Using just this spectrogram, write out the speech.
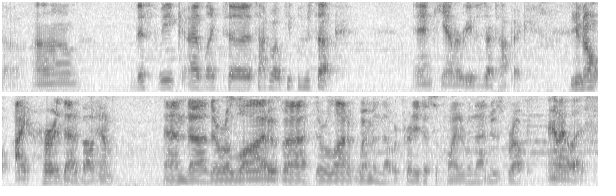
So, um, this week I'd like to talk about people who suck. And Keanu Reeves is our topic. you know, I heard that about him, and uh, there were a lot of uh, there were a lot of women that were pretty disappointed when that news broke. I know I was.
